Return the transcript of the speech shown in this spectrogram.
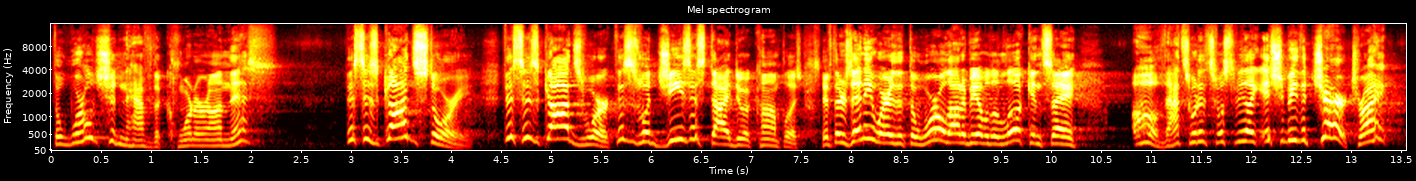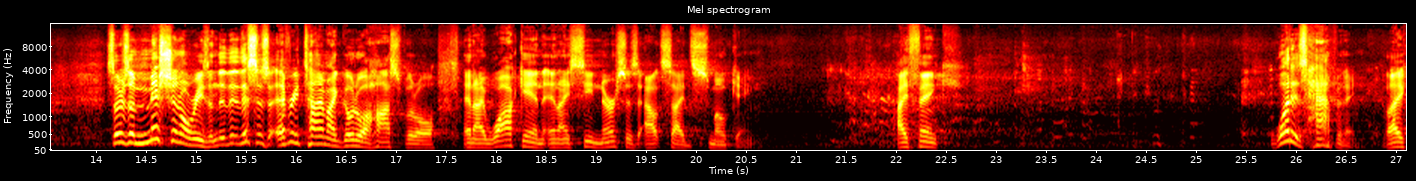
the world shouldn't have the corner on this. This is God's story. This is God's work. This is what Jesus died to accomplish. If there's anywhere that the world ought to be able to look and say, oh, that's what it's supposed to be like, it should be the church, right? So there's a missional reason. This is every time I go to a hospital and I walk in and I see nurses outside smoking. I think, what is happening? Like,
